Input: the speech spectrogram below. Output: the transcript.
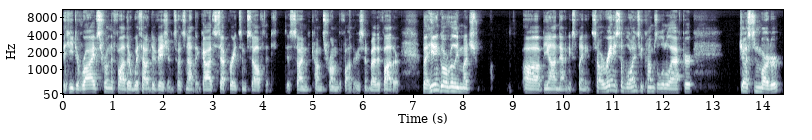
that he derives from the Father without division. So it's not that God separates himself, that the Son comes from the Father, he's sent by the Father. But he didn't go really much uh, beyond that in explaining it. So Irenaeus of Lyons, who comes a little after Justin Martyr,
